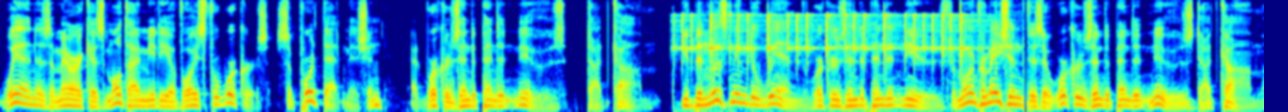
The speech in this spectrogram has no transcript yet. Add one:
WIN is America's multimedia voice for workers. Support that mission at workersindependentnews.com. You've been listening to WIN, Workers Independent News. For more information, visit workersindependentnews.com.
